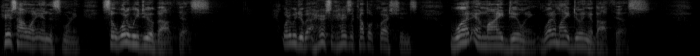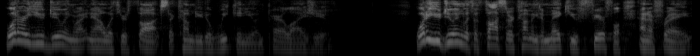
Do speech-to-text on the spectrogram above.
here's how I want to end this morning. So, what do we do about this? What do we do about here's, here's a couple of questions. What am I doing? What am I doing about this? What are you doing right now with your thoughts that come to you to weaken you and paralyze you? What are you doing with the thoughts that are coming to make you fearful and afraid?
